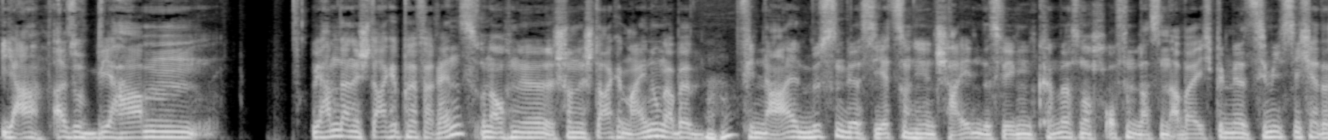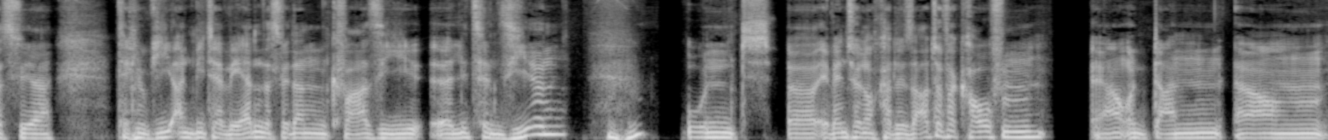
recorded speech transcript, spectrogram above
Ja, also wir haben wir haben da eine starke Präferenz und auch eine, schon eine starke Meinung, aber mhm. final müssen wir es jetzt noch nicht entscheiden. Deswegen können wir es noch offen lassen. Aber ich bin mir ziemlich sicher, dass wir Technologieanbieter werden, dass wir dann quasi äh, lizenzieren mhm. und äh, eventuell noch Katalysator verkaufen ja, und dann ähm,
